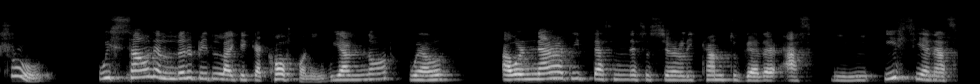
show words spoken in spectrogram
true. We sound a little bit like a cacophony. We are not well. Our narrative doesn't necessarily come together as easy and as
